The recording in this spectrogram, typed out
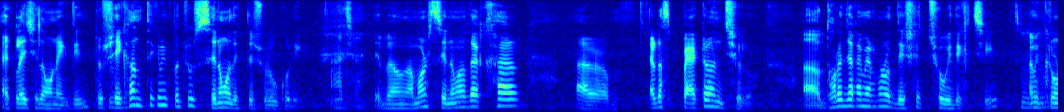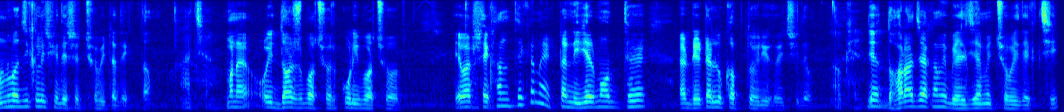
একলাই ছিলাম অনেক দিন তো সেখান থেকে আমি প্রচুর সিনেমা দেখতে শুরু করি। আচ্ছা। এবং আমার সিনেমা দেখার আর একটা প্যাটার্ন ছিল ধরা যাক আমি কোনো দেশের ছবি দেখছি আমি ক্রোনোলজিক্যালি সেই দেশের ছবিটা দেখতাম। আচ্ছা। মানে ওই দশ বছর কুড়ি বছর এবার সেখান থেকে না একটা নিজের মধ্যে ডেটা লুকআপ তৈরি হয়েছিল। যে ধরা যাক আমি বেলজিয়ামের ছবি দেখছি।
